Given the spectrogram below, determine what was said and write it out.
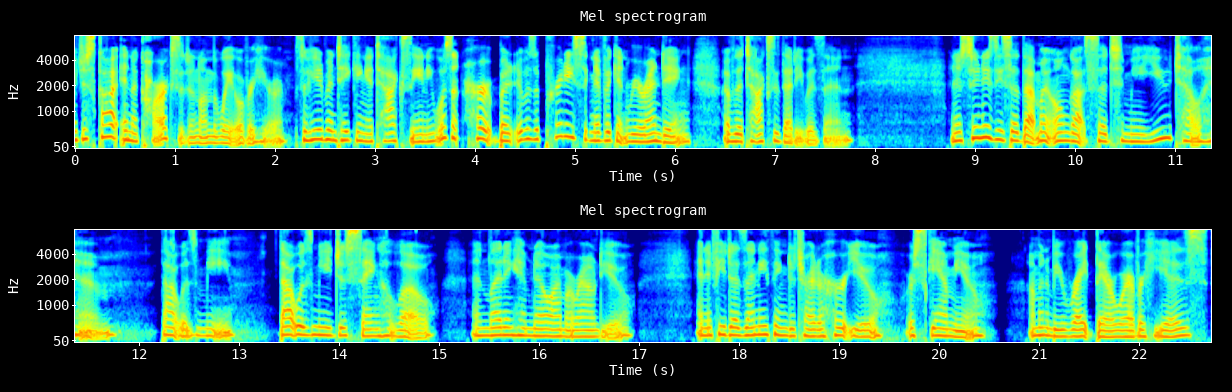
I just got in a car accident on the way over here. So he had been taking a taxi and he wasn't hurt, but it was a pretty significant rear ending of the taxi that he was in. And as soon as he said that, my Ongod said to me, You tell him that was me. That was me just saying hello and letting him know I'm around you. And if he does anything to try to hurt you or scam you, I'm going to be right there wherever he is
